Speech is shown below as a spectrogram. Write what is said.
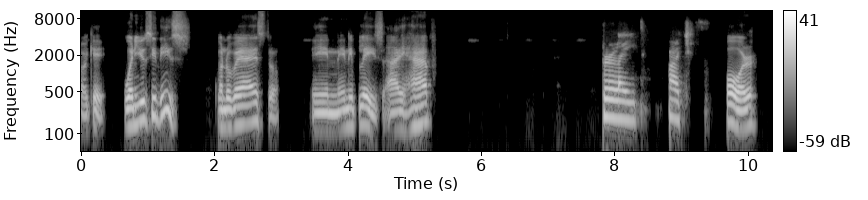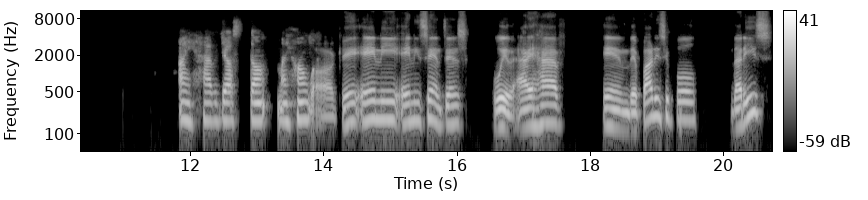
Okay, when you see this, cuando vea esto, in any place, I have played arches. or, I have just done my homework. okay, any, any sentence with I have in the participle that is,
